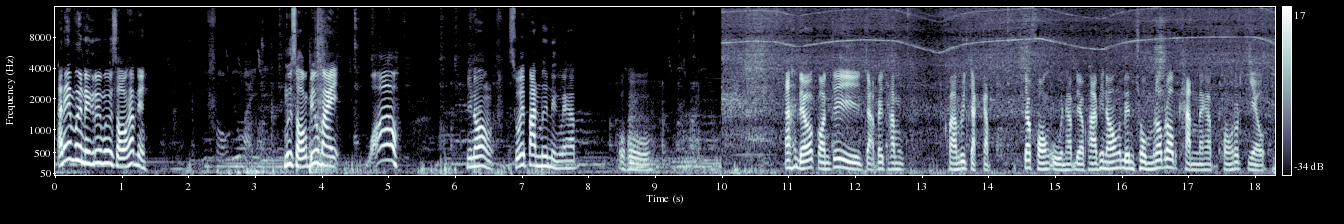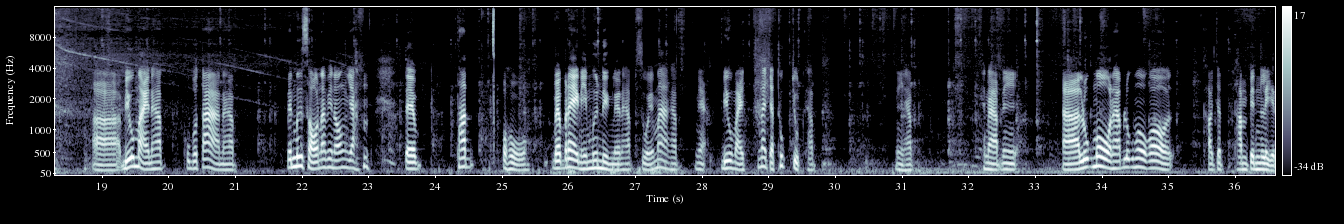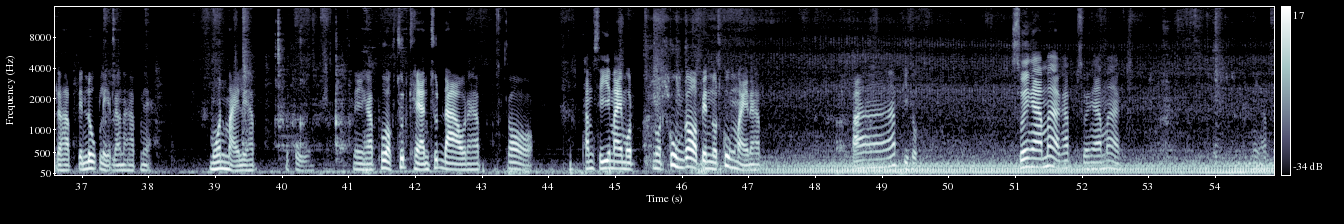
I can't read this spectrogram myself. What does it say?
อันนี้มือหนึ่งหรือมือสองครับนี่มือสองบิ้วใหม่ ว้าว พี่น้องสวยปั้นมือหนึ่งเลยครับ โอ้โหอะเดี๋ยวก่อนที่จะไปทำ ความรู้จักกับเจ้าของอู่นะครับ เดี๋ยวพาพี่น้องเดินชมรอบๆคันนะครับ ของรถเกี่ยวบิ้วใหม่นะครับคูโบต้านะครับ เป็นมือสองนะพี่น้องย้ำแต่ถ้าโอ้โหแบบแรกนี่มือหนึ่งเลยนะครับ สวยมากครับเนี่ยบิ้วใหม่น่าจะทุกจุดครับนี่ครับ ขนาดนี้อ่ลูกโม่นะครับ ลูกโม่ก็เขาจะทำเป็นเลดแล้วครับ เป็นลูกเลดแล้วนะครับ เนี่ยม้วนใหม่เลยครับโอ้โหนี่ครับ พวกชุดแขนชุดดาวนะครับ ก็ทำสีใหม่หมดหนวดกุ้งก็เป็นหนวดกุ้งใหม่นะครับป๊าบพี่ทุกสวยงามมากครับ สวยงามมากนี่ครับ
